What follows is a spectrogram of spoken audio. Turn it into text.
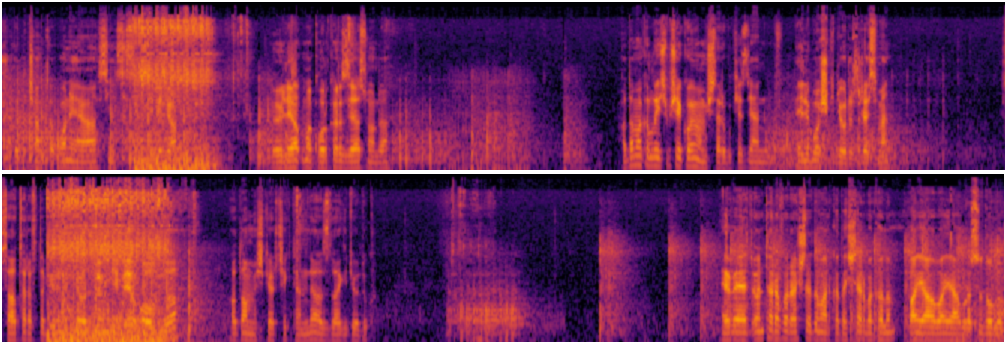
Şurada bir çanta. O ne ya? Sinsi sinsi geliyor. Öyle yapma korkarız ya sonra. Adam akıllı hiçbir şey koymamışlar bu kez yani eli boş gidiyoruz resmen. Sağ tarafta birini gördüğüm gibi oldu. Adammış gerçekten de az daha gidiyorduk. Evet ön tarafa araçladım arkadaşlar bakalım. Baya baya burası dolu.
